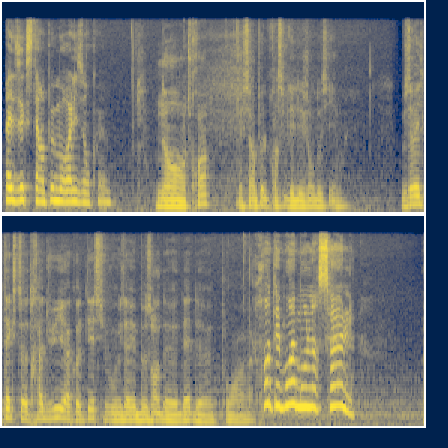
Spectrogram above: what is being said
Après, il disait que c'était un peu moralisant quand même. Non, tu crois C'est un peu le principe des légendes aussi. hein. Vous avez le texte traduit à côté si vous avez besoin de- d'aide pour... euh, Rendez-moi mon linceul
